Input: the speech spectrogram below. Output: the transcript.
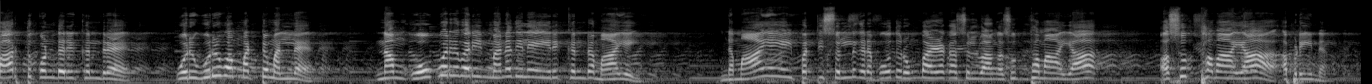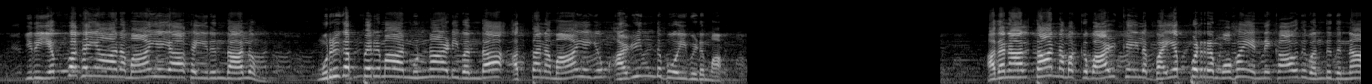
பார்த்து கொண்டிருக்கின்ற ஒரு உருவம் மட்டுமல்ல நம் ஒவ்வொருவரின் மனதிலே இருக்கின்ற மாயை. இந்த மாயையை பற்றி சொல்லுகிற போது ரொம்ப அழகா சொல்லுவாங்க சுத்தமாயா அசுத்தமாயா அப்படின்னு. இது எவ்வகையான மாயையாக இருந்தாலும் முருகப்பெருமான் முன்னாடி வந்தா அத்தனை மாயையும் அழிந்து போய்விடுமா? அதனால் தான் நமக்கு வாழ்க்கையில பயப்படுற முகம் என்னைக்காவது வந்ததுன்னா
